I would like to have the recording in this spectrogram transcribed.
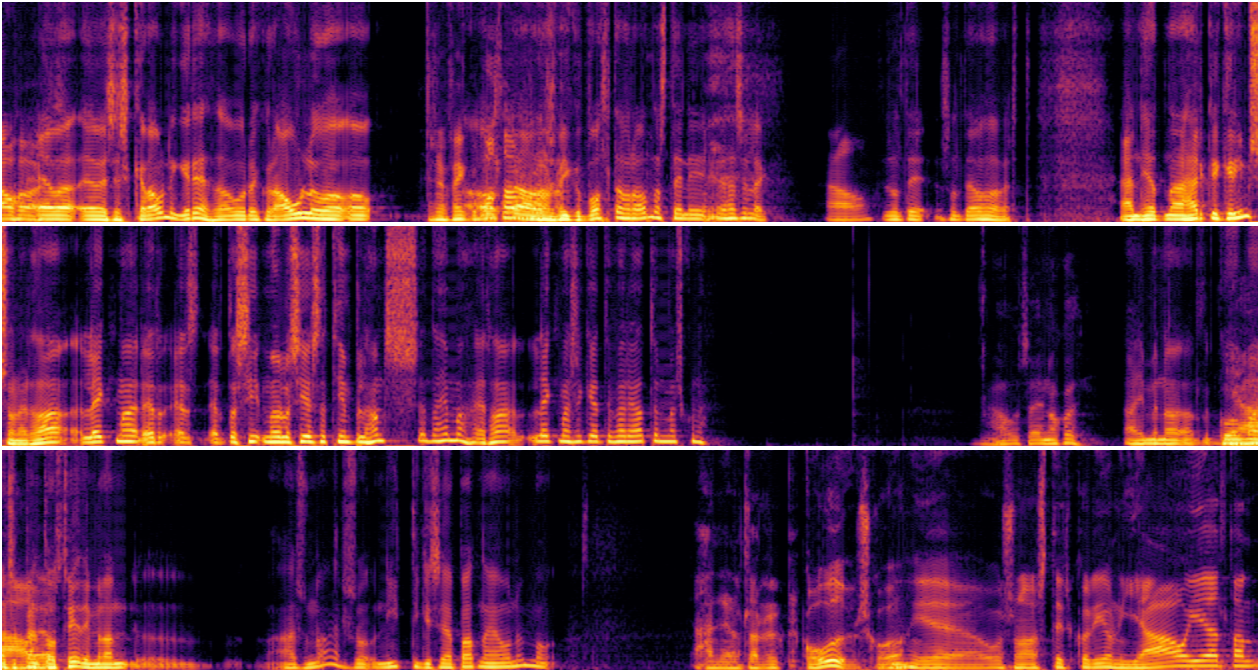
áhuga, ef, þessi skráning er rétt, það voru einhver álöf á, sem fengur bolta frá Átnastein í, þessu leik. Svolítið, svolítið áhugavert en hérna Herger Grímsson, er það leikmaður er, er, er það sí, mögulega síðasta tímbil hans þetta heima, er það leikmaður sem getur farið í aðtunum með skona? Já, segir nokkuð. Að ég minna, góða maður sem benda á tvið ég minna, það er svona, það er svo nýtingi að batna hjá honum og hann er náttúrulega góður sko. Mm. ég, og svona styrkur í hún já, ég held að hann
